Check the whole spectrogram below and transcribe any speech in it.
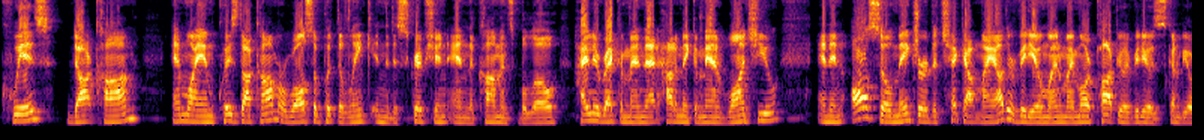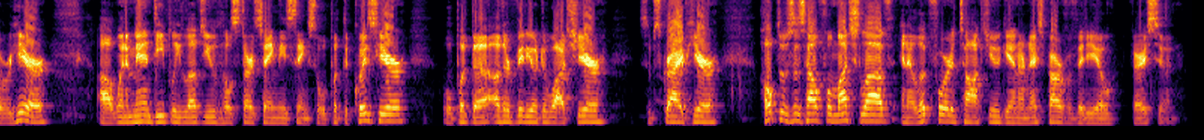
mymquiz.com, or we'll also put the link in the description and the comments below. Highly recommend that, How to Make a Man Want You. And then also make sure to check out my other video. One of my more popular videos is going to be over here. Uh, when a man deeply loves you, he'll start saying these things. So we'll put the quiz here. We'll put the other video to watch here. Subscribe here. Hope this was helpful. Much love, and I look forward to talking to you again on our next powerful video very soon.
